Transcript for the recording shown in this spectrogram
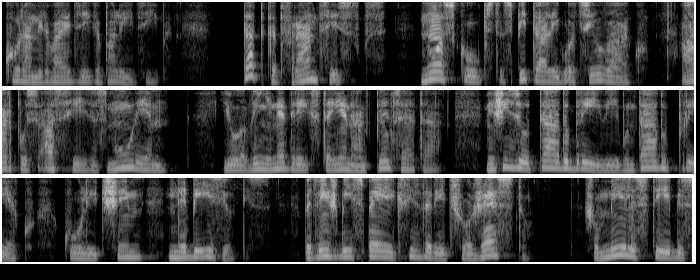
kuram ir vajadzīga palīdzība. Tad, kad Francisks noskūpsta spitālīgo cilvēku ārpus asīzes mūriem, jo viņi nedrīkstēja ienākt pilsētā, viņš izjūt tādu brīvību un tādu prieku, ko līdz šim nebija izjutis. Bet viņš bija spējīgs izdarīt šo žestu, šo mīlestības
